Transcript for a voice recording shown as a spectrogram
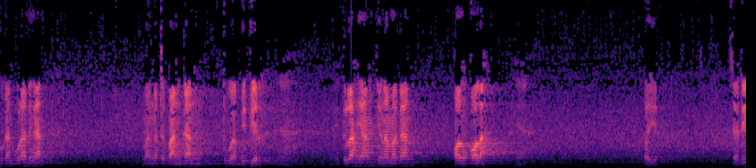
Bukan pula dengan mengedepankan dua bibir ya. itulah yang dinamakan qalqalah ya. Baik. Jadi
